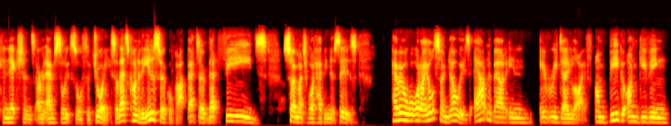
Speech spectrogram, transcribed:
connections are an absolute source of joy. So that's kind of the inner circle part. That's a that feeds so much of what happiness is. However, what I also know is out and about in everyday life, I'm big on giving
